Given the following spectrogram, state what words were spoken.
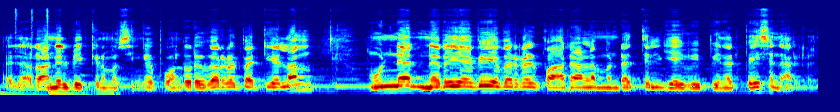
ரணில் விக்ரமசிங்க போன்ற இவர்கள் பற்றியெல்லாம் முன்னர் நிறையவே இவர்கள் பாராளுமன்றத்தில் ஜேவிபியினர் பேசினார்கள்.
